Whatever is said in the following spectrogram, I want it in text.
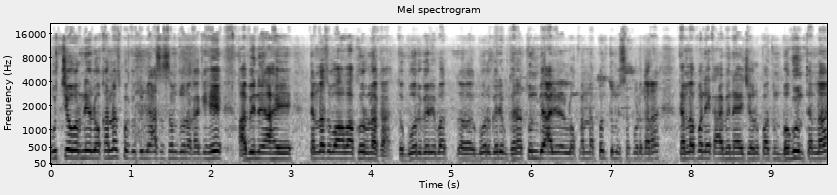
उच्चवर्णीय लोकांनाच फक्त तुम्ही असं समजू नका की हे अभिनय आहे त्यांनाच वाह वाह करू नका. तर गोरगरिबात गोरगरीब घरातून बी आलेल्या लोकांना पण तुम्ही सपोर्ट करा. त्यांना पण एक अभिनयाच्या रूपातून बघून त्यांना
